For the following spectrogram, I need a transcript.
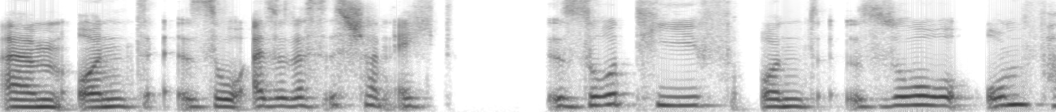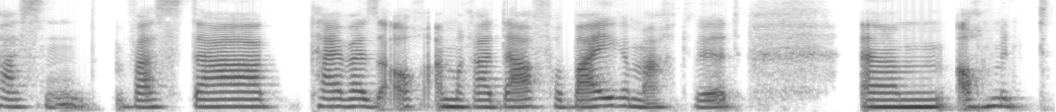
Ähm, und so, also das ist schon echt so tief und so umfassend, was da teilweise auch am Radar vorbeigemacht wird. Ähm, auch mit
